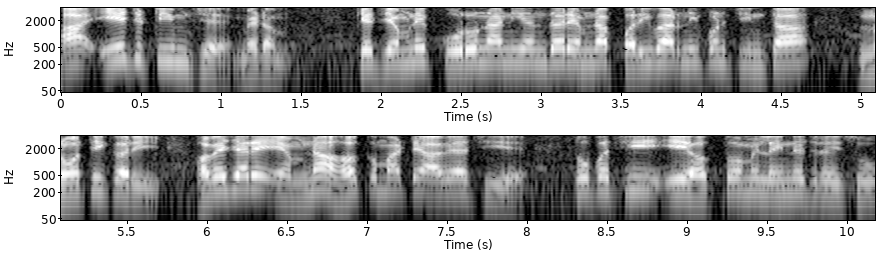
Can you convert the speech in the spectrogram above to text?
આ એ જ ટીમ છે, મેડમ, કે જેમણે કોરોનાની અંદર એમના પરિવારની પણ ચિંતા નહોતી કરી. હવે જ્યારે એમના હક માટે આવ્યા છીએ, તો પછી એ હક તો અમે લઈને જ રહીશું.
